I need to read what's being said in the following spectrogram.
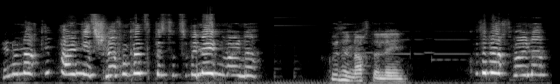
Wenn du nach den allen jetzt schlafen kannst, bist du zu beneiden, Walner. Gute Nacht, Elaine. Gute Nacht, Walner.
